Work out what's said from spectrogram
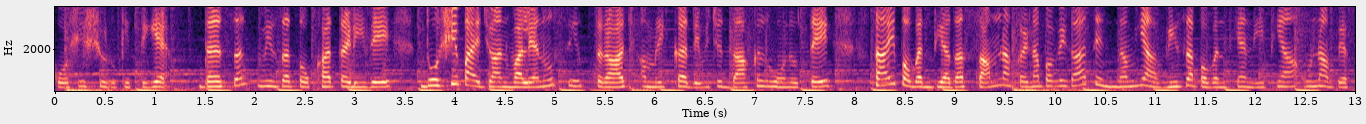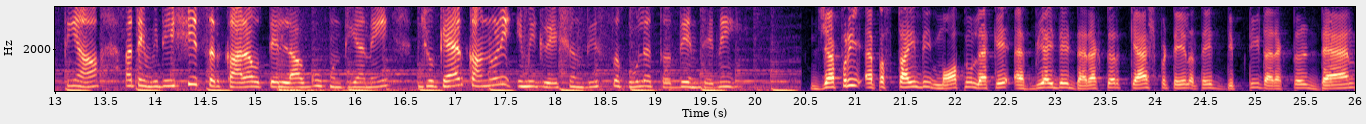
ਕੋਸ਼ਿਸ਼ ਸ਼ੁਰੂ ਕੀਤੀ ਹੈ। ਦਰਅਸਲ, ਵੀਜ਼ਾ ਧੋਖਾਧੜੀ ਦੇ ਦੋਸ਼ੀ ਪਾਏ ਜਾਣ ਵਾਲਿਆਂ ਨੂੰ ਸੰਯੁਕਤ ਰਾਜ ਅਮਰੀਕਾ ਦੇ ਵਿੱਚ ਦਾਖਲ ਹੋਣ ਉੱਤੇ ਸਥਾਈ ਪਾਬੰਦੀਆਂ ਦਾ ਸਾਹਮਣਾ ਕਰਨਾ ਪਵੇਗਾ ਤੇ ਨਵੀਆਂ ਵੀਜ਼ਾ ਪਾਬੰਦੀਆਂ ਨੀਤੀਆਂ ਉਹਨਾਂ ਵਿਅਕਤੀਆਂ ਅਤੇ ਵਿਦੇਸ਼ੀ ਸਰਕਾਰਾਂ ਉੱਤੇ ਲਾਗੂ ਹੁੰਦੀਆਂ ਨੇ, ਜੋ ਗੈਰ ਕਾਨੂੰਨੀ ਇਮੀਗ੍ਰੇਸ਼ਨ ਦੀ ਸਹੂਲਤ ਦਿੰਦੇ ਨੇ। ਜੈਫਰੀ ਐਪਸਟਾਈਨ ਦੀ ਮੌਤ ਨੂੰ ਲੈ ਕੇ FBI ਦੇ ਡਾਇਰੈਕਟਰ ਕੈਸ਼ ਪਟੇਲ ਅਤੇ ਡਿਪਟੀ ਡਾਇਰੈਕਟਰ ਡੈਨ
